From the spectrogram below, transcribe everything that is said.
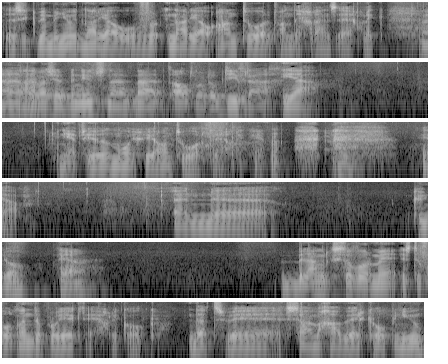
Dus ik ben benieuwd naar, jou, naar jouw antwoord van de grens eigenlijk. Ja, dan was je benieuwd naar, naar het antwoord op die vraag. Ja. En je hebt heel mooi geantwoord eigenlijk. ja. En eh Kuno, Ja? het belangrijkste voor mij is de volgende project eigenlijk ook. Dat wij samen gaan werken opnieuw.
